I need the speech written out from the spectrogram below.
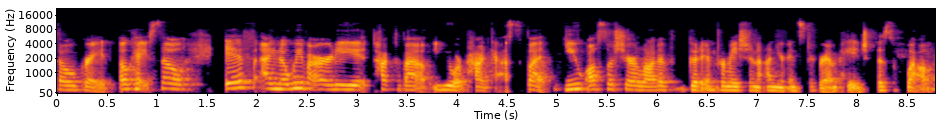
so great. Okay. So, if I know we've already talked about your podcast, but you also share a lot of good information on your Instagram page as well.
